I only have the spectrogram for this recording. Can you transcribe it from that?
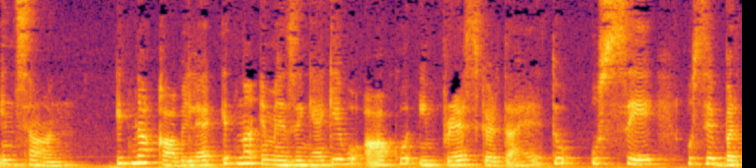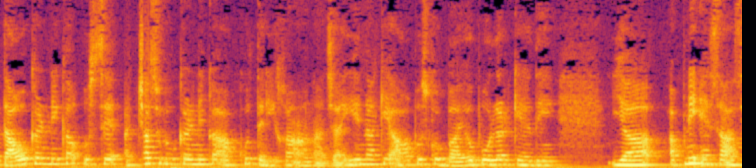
इंसान इतना काबिल है, इतना अमेजिंग है कि वो आपको इम्प्रेस करता है तो उससे उससे बर्ताव करने का, उससे अच्छा सलूक करने का आपको तरीका आना चाहिए, ना कि आप उसको बायोपोलर कह दें या अपने एहसास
